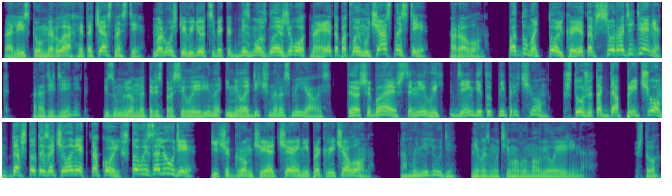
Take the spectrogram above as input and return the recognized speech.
Алиска умерла, это частности? Маруська ведет себя как безмозглое животное, это, по-твоему, частности?» — орал он. «Подумать только, это все ради денег!» «Ради денег?» — изумленно переспросила Ирина и мелодично рассмеялась. «Ты ошибаешься, милый, деньги тут ни при чем». «Что же тогда при чем? Да что ты за человек такой? Что вы за люди?» Еще громче и отчаянней прокричал он. «А мы не люди», — невозмутимо вымолвила Ирина. «Что?»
